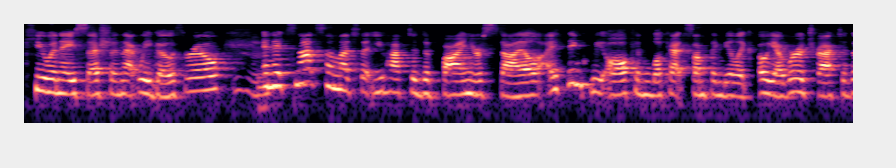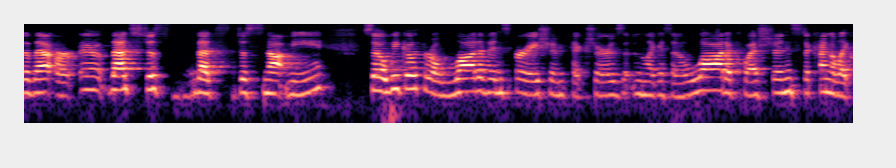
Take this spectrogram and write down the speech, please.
Q and A session that we go through, mm-hmm. and it's not so much that you have to define your style. I think we all can look at something, be like, "Oh yeah, we're attracted to that," or eh, "That's just that's just not me." So we go through a lot of inspiration pictures, and like I said, a lot of questions to kind of like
